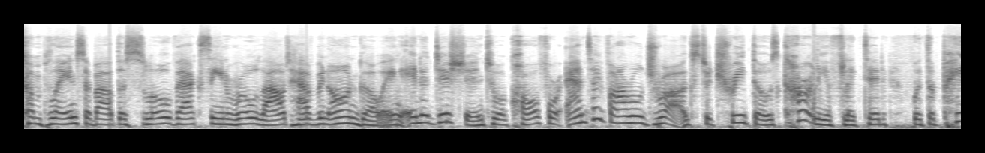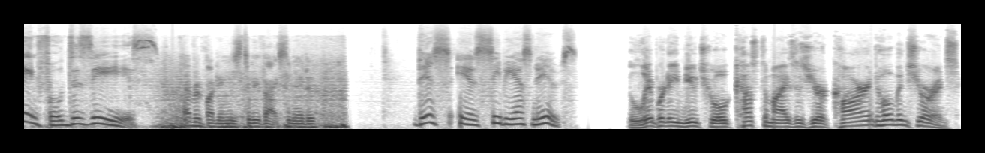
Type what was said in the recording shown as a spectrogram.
Complaints about the slow vaccine rollout have been ongoing, in addition to a call for antiviral drugs to treat those currently afflicted with the painful disease. Everybody needs to be vaccinated. This is CBS News. Liberty Mutual customizes your car and home insurance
